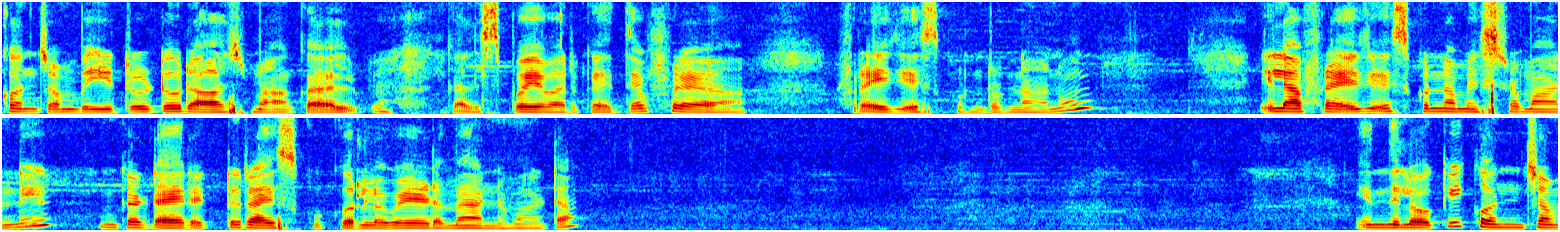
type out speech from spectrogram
కొంచెం బీట్రూట్ రాజ్మా కల్ కలిసిపోయే వరకు అయితే ఫ్రై ఫ్రై చేసుకుంటున్నాను. ఇలా ఫ్రై చేసుకున్న మిశ్రమాన్ని ఇంకా డైరెక్ట్ రైస్ కుక్కర్లో వేయడమే అన్నమాట. ఇందులోకి కొంచెం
